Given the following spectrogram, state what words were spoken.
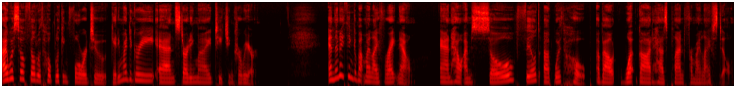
I was so filled with hope looking forward to getting my degree and starting my teaching career. And then I think about my life right now and how I'm so filled up with hope about what God has planned for my life still.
